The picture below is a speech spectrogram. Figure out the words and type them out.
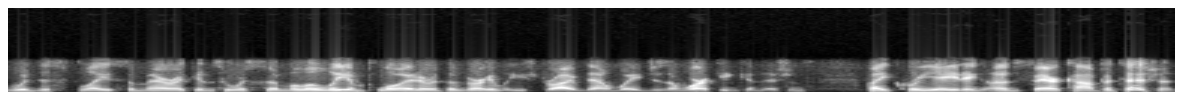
would displace Americans who were similarly employed or at the very least drive down wages and working conditions by creating unfair competition.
